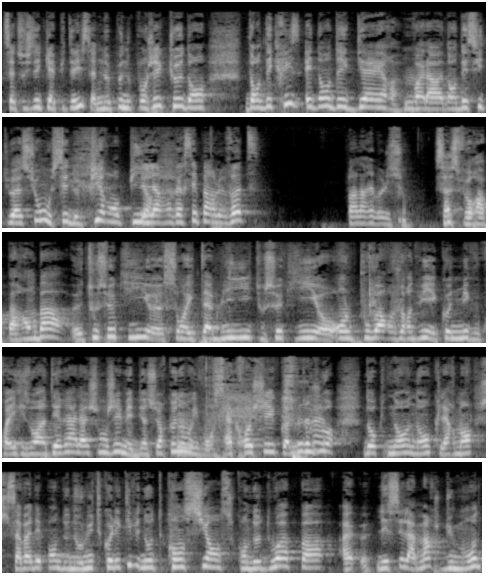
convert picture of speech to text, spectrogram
cette société capitaliste, elle ne peut nous plonger que dans, dans des crises et dans des guerres. Mm. Voilà, dans des situations où c'est de pire en pire. la renverser par le vote, par la révolution. Ça se fera par en bas. Euh, tous ceux qui euh, sont établis, tous ceux qui euh, ont le pouvoir aujourd'hui économique, vous croyez qu'ils ont intérêt à la changer? Mais bien sûr que non, mm. ils vont s'accrocher comme toujours. Donc non, non, clairement, ça va dépendre de nos luttes collectives et de notre conscience qu'on ne doit pas laisser la marche du monde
